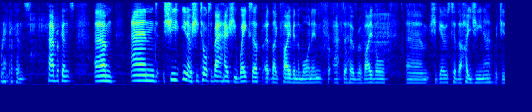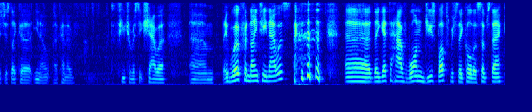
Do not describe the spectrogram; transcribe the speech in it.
replicants fabricants um, and she you know she talks about how she wakes up at like five in the morning for, after her revival um, she goes to the hygiena which is just like a you know a kind of futuristic shower. Um, they work for 19 hours. uh, they get to have one juice box, which they call a substack,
